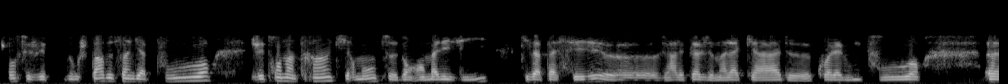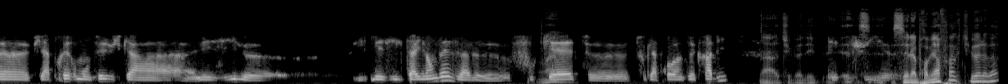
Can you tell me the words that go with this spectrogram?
je pense que je vais donc je pars de Singapour, je vais prendre un train qui remonte dans, en Malaisie, qui va passer vers les plages de Malacca, de Kuala Lumpur, puis après remonter jusqu'à les îles les îles thaïlandaises là, le Phuket, toute la province de Krabi. Ah, tu vas c'est, euh, c'est la première fois que tu vas là-bas?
